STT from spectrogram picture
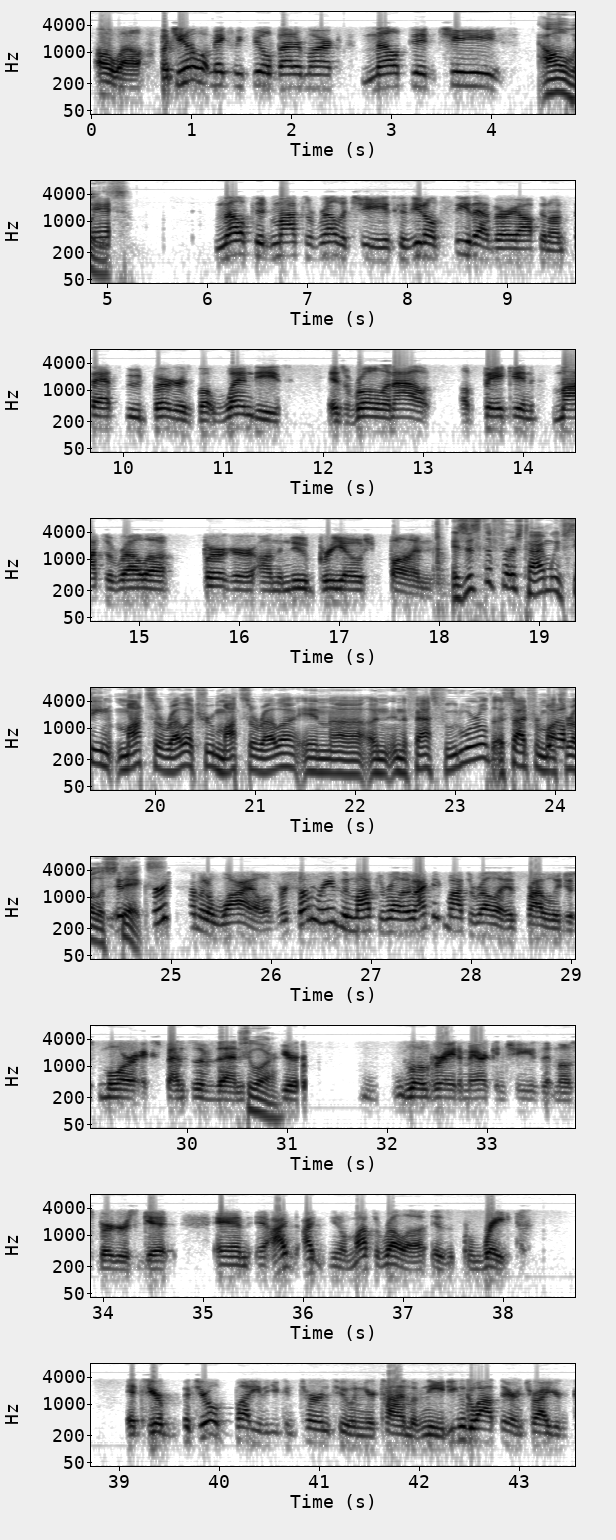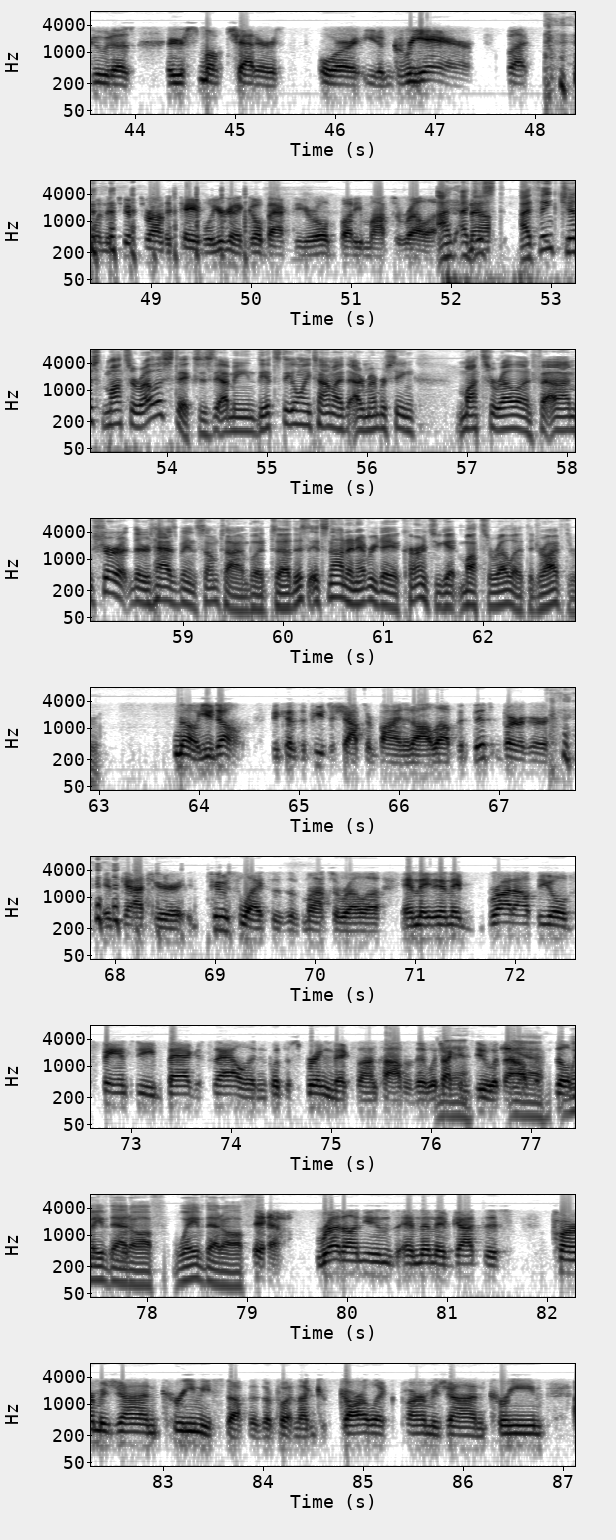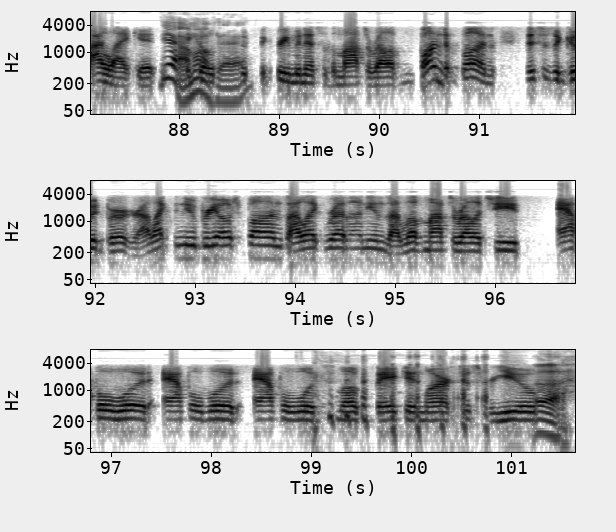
Oh well, but you know what makes me feel better, Mark? Melted cheese, Always. melted mozzarella cheese, because you don't see that very often on fast food burgers. But Wendy's is rolling out a bacon mozzarella burger on the new brioche bun. Is this the first time we've seen mozzarella, true mozzarella, in uh, in, in the fast food world, aside from mozzarella Well, it's sticks? the first time in a while. For some reason, mozzarella. I think mozzarella is probably just more expensive than Sure. your low grade American cheese that most burgers get. And I, I, you know, mozzarella is great. It's your it's your old buddy that you can turn to in your time of need. You can go out there and try your Goudas or your smoked cheddars or you know Gruyere. But when the chips are on the table, you're going to go back to your old buddy mozzarella. I, I Now- just I think just mozzarella sticks is. The, I mean, it's the only time I, I remember seeing mozzarella. And fa- I'm sure there has been some time, but uh, this it's not an everyday occurrence. You get mozzarella at the drive-through. No, you don't, because the pizza shops are buying it all up. But this burger, it's got your two slices of mozzarella, and they and they brought out the old fancy bag of salad and put the spring mix on top of it, which I can do without. yeah, still wave that off. Wave that off. Yeah, red onions, and then they've got this Parmesan creamy stuff that they're putting like garlic Parmesan cream. I like it. Yeah, I'm it goes that. with the creaminess of the mozzarella. Bun to bun, this is a good burger. I like the new brioche buns. I like red onions. I love mozzarella cheese. Applewood, Applewood, Applewood smoked bacon, Mark, just for you. Ugh.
